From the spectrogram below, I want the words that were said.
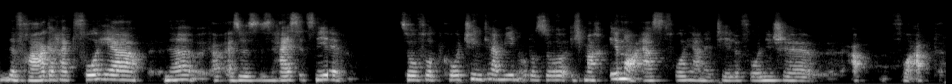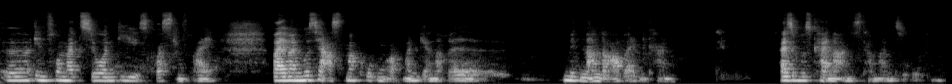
eine Frage hat vorher, ne, also es heißt jetzt nicht, sofort Coaching-Termin oder so. Ich mache immer erst vorher eine telefonische Vorab-Information, äh, die ist kostenfrei. Weil man muss ja erst mal gucken, ob man generell miteinander arbeiten kann. Also muss keine Angst haben, anzurufen.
